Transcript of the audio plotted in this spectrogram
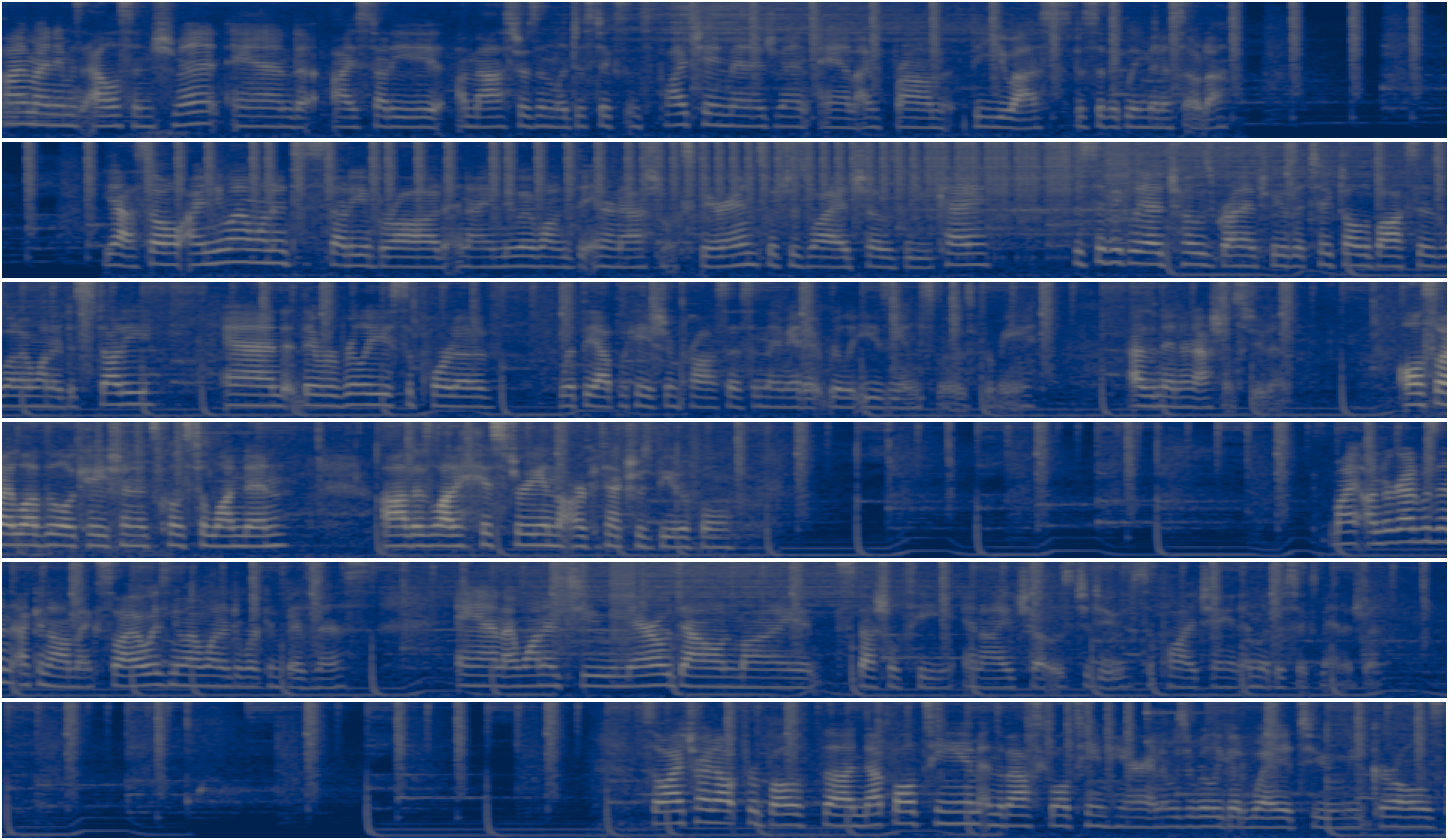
Hi, my name is Allison Schmidt and I study a master's in logistics and supply chain management and I'm from the US, specifically Minnesota. Yeah, so I knew I wanted to study abroad and I knew I wanted the international experience, which is why I chose the UK. Specifically, I chose Greenwich because it ticked all the boxes, what I wanted to study, and they were really supportive with the application process and they made it really easy and smooth for me as an international student. Also, I love the location. It's close to London. Uh, there's a lot of history and the architecture is beautiful. My undergrad was in economics, so I always knew I wanted to work in business. And I wanted to narrow down my specialty, and I chose to do supply chain and logistics management. So I tried out for both the netball team and the basketball team here, and it was a really good way to meet girls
